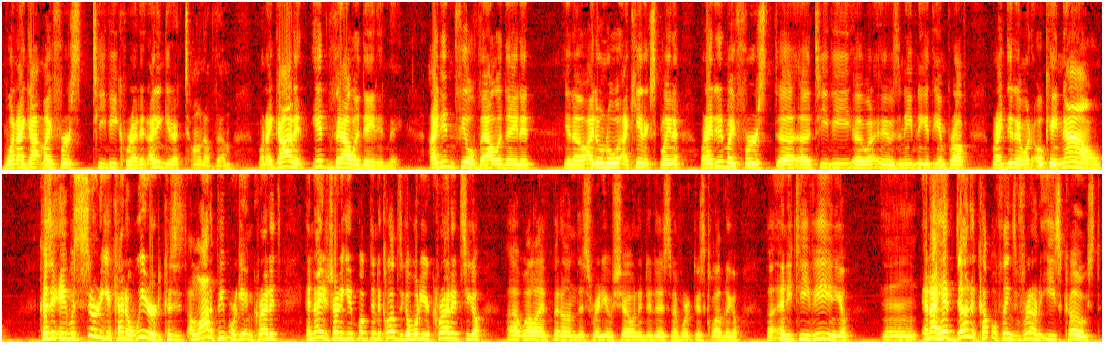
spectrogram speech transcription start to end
when I got my first TV credit. I didn't get a ton of them. When I got it, it validated me. I didn't feel validated. You know, I don't know. I can't explain it. When I did my first uh, uh, TV, uh, it was an evening at the Improv. When I did it, I went, okay, now because it, it was starting to get kind of weird because a lot of people were getting credits, and now you're trying to get booked into clubs. You go, "What are your credits?" You go, uh, "Well, I've been on this radio show and I did this and I've worked this club." And they go, uh, "Any TV?" And you go, uh, and I had done a couple things before on the East Coast.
